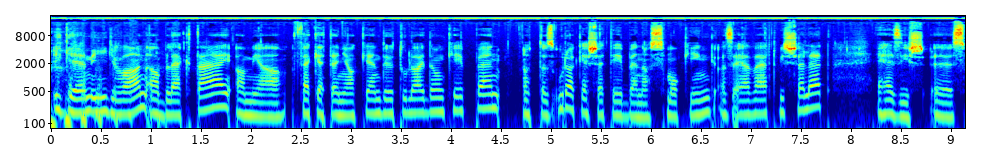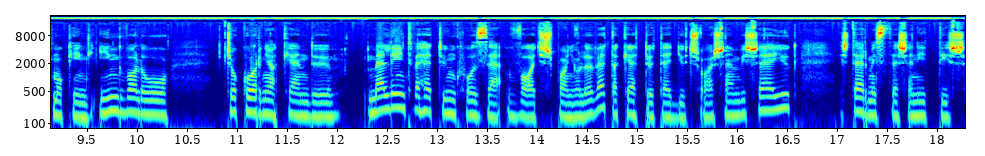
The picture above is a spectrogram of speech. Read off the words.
Igen, így van, a black tie, ami a fekete nyakkendő tulajdonképpen. Ott az urak esetében a smoking az elvárt viselet, ehhez is uh, smoking ingvaló, csokornyakkendő, mellényt vehetünk hozzá, vagy spanyol övet, a kettőt együtt sohasem viseljük, és természetesen itt is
